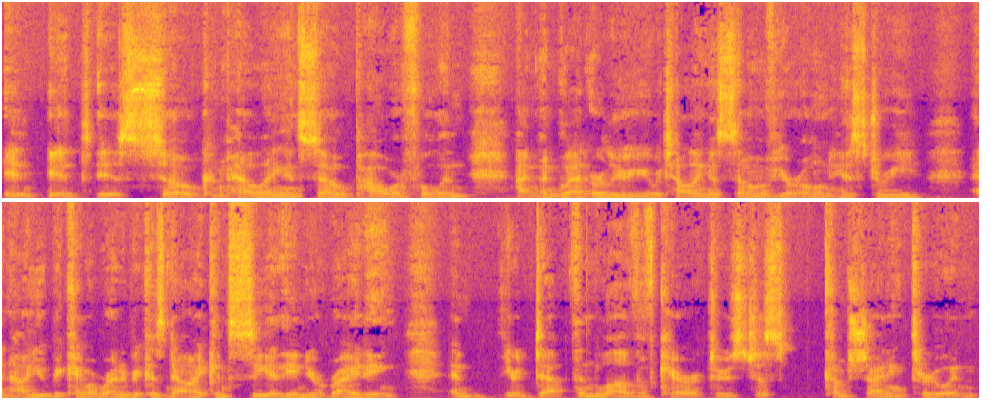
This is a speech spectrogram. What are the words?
it, it is so compelling and so powerful. And I'm, I'm, glad earlier you were telling us some of your own history and how you became a writer because now I can see it in your writing and your depth and love of characters just comes shining through. And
